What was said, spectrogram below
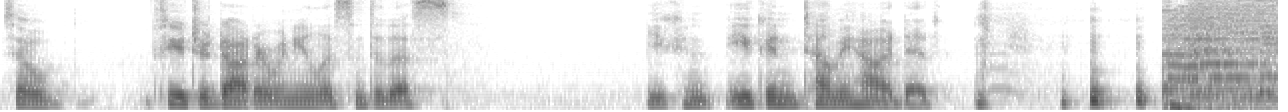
So, future daughter, when you listen to this, you can, you can tell me how I did.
